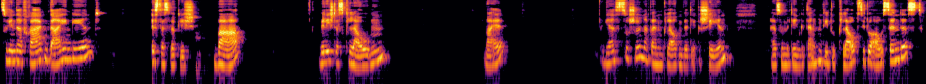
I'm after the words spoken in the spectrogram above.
Zu hinterfragen dahingehend, ist das wirklich wahr? Will ich das glauben? Weil, ja, ist so schön, nach deinem Glauben wird dir geschehen. Also mit den Gedanken, die du glaubst, die du aussendest.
